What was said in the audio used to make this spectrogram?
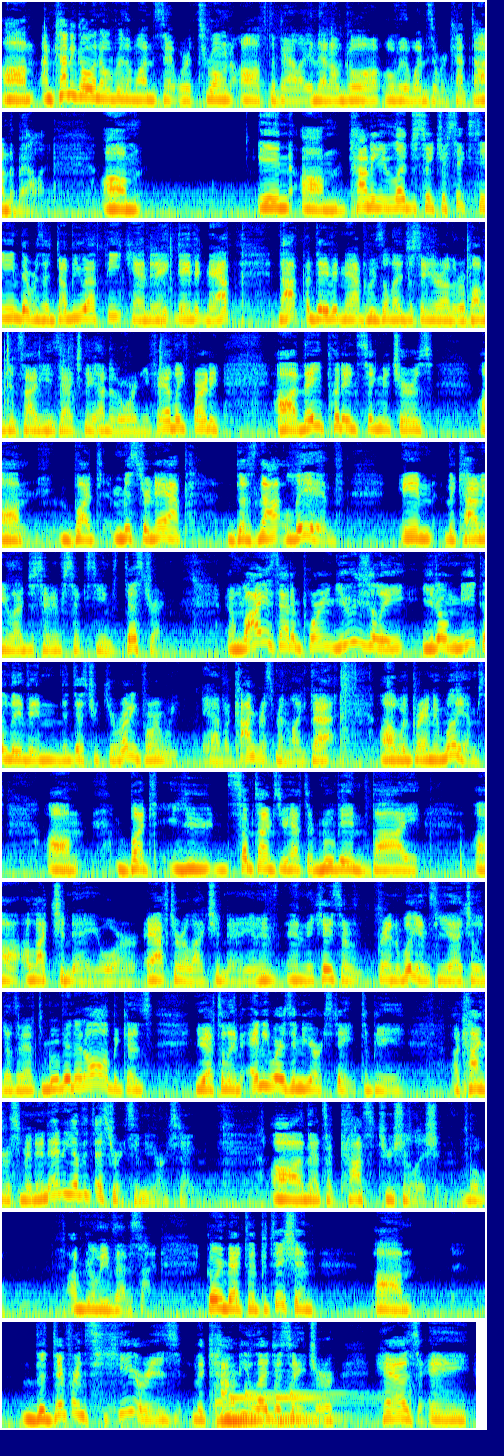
Um, I'm kind of going over the ones that were thrown off the ballot, and then I'll go over the ones that were kept on the ballot. Um, in um, County Legislature 16, there was a WFP candidate, David Knapp. Not the David Knapp who's a legislator on the Republican side. He's actually head of the Working Families Party. Uh, they put in signatures, um, but Mr. Knapp does not live in the County Legislative 16th District. And why is that important? Usually, you don't need to live in the district you're running for. We have a congressman like that uh, with Brandon Williams. Um, but you sometimes you have to move in by uh, election day or after election day. And in, in, the case of Brandon Williams, he actually doesn't have to move in at all because you have to live anywhere in New York State to be a congressman in any of the districts in New York State. Uh, that's a constitutional issue. But I'm going to leave that aside. Going back to the petition, um, the difference here is the county legislature has a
